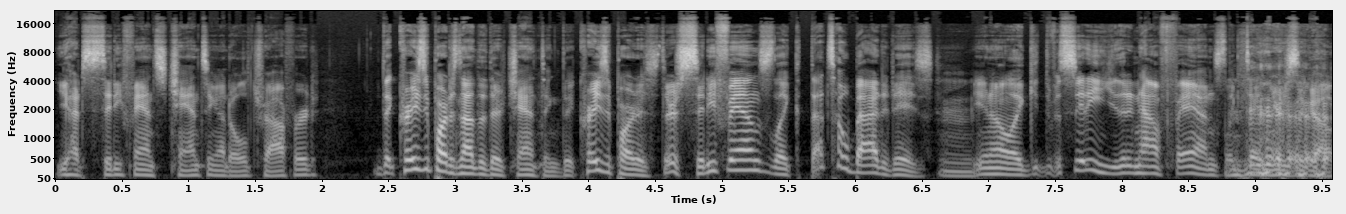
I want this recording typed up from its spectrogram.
you had City fans chanting at Old Trafford. The crazy part is not that they're chanting. The crazy part is there's City fans. Like that's how bad it is. Mm. You know, like City, you didn't have fans like ten years ago.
